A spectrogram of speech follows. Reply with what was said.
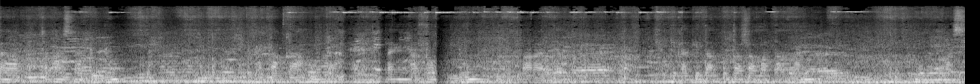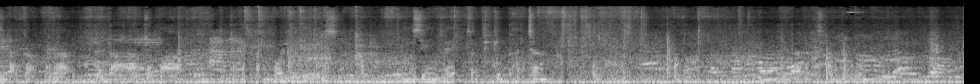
kita putar asnya dulu apakah udah enteng atau belum putarannya ketika kita putar sama tangan ini masih agak berat kita coba tekan poli mesin jahit sedikit aja. Kita tekan dulu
